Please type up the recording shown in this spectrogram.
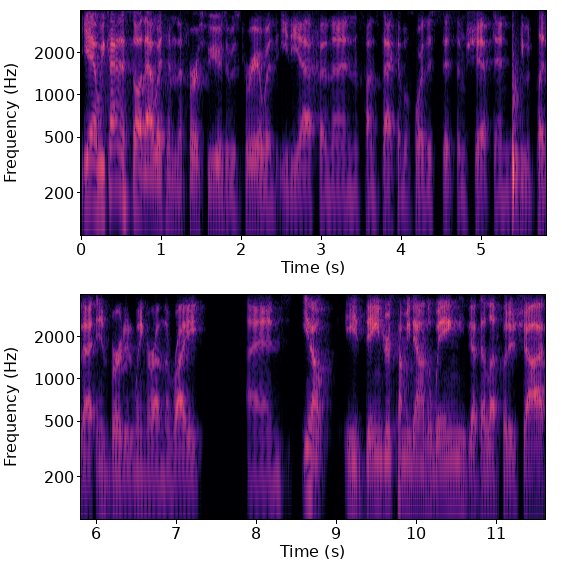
Yeah, we kind of saw that with him the first few years of his career with EDF and then Fonseca before the system shift, and he would play that inverted winger on the right. And you know he's dangerous coming down the wing. He's got that left-footed shot.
